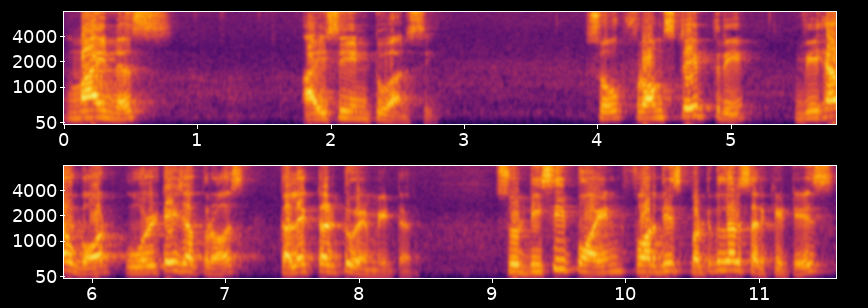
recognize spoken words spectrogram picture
minus IC into RC. So from step 3 we have got voltage across collector to emitter. So DC point for this particular circuit is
